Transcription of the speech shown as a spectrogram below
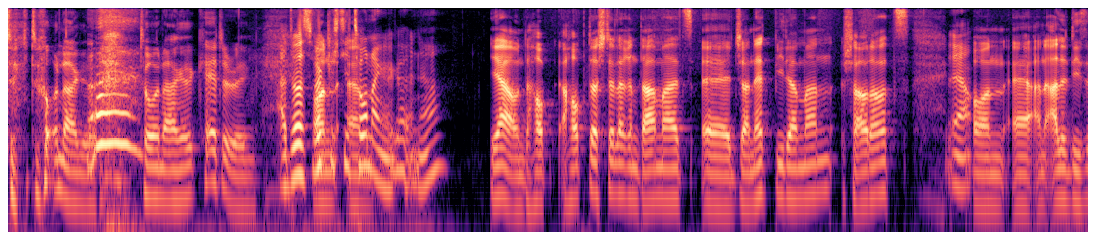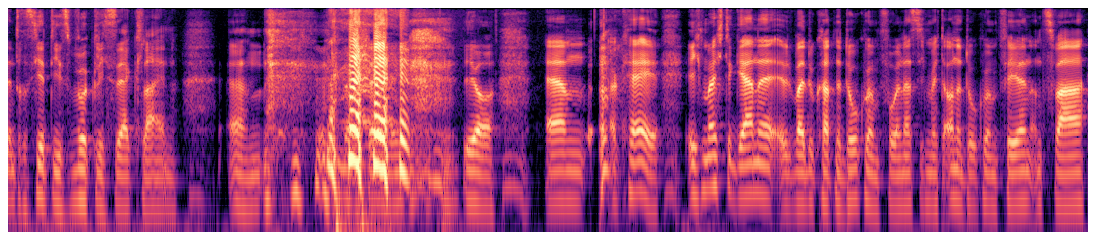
Tonangel, Tonangel, Catering. Ah, du hast wirklich Und, die ähm, Tonangel gehalten, ja? Ja, und Haupt, Hauptdarstellerin damals äh, Janette Biedermann, Shoutouts. Ja. Und äh, an alle, die es interessiert, die ist wirklich sehr klein. Ähm, ja. Ähm, okay, ich möchte gerne, äh, weil du gerade eine Doku empfohlen hast, ich möchte auch eine Doku empfehlen und zwar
